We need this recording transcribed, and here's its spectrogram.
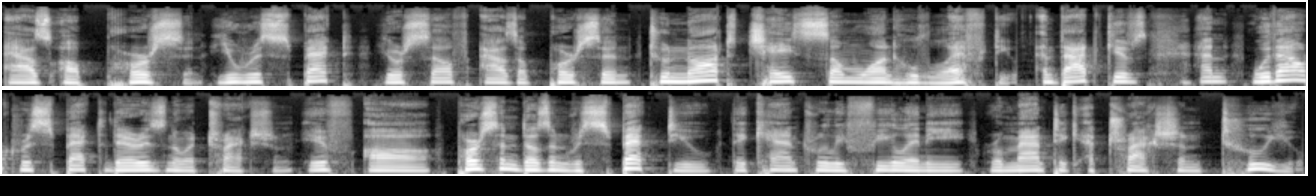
as a person. You respect yourself as a person to not chase someone who left you. And that gives, and without respect, there is no attraction. If a person doesn't respect you, they can't really feel any romantic attraction to you.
